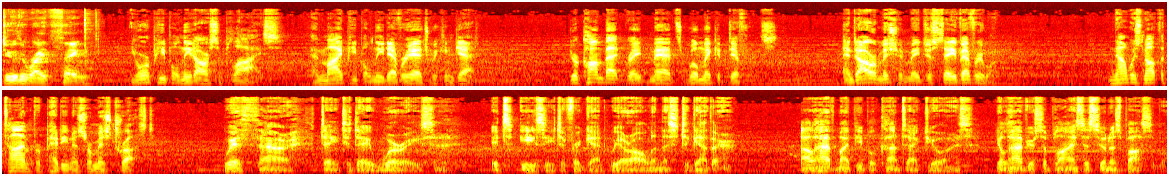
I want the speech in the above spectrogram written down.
do the right thing. Your people need our supplies, and my people need every edge we can get. Your combat-grade meds will make a difference. And our mission may just save everyone. Now is not the time for pettiness or mistrust. With our day-to-day worries, it's easy to forget we are all in this together. I'll have my people contact yours. You'll have your supplies as soon as possible.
